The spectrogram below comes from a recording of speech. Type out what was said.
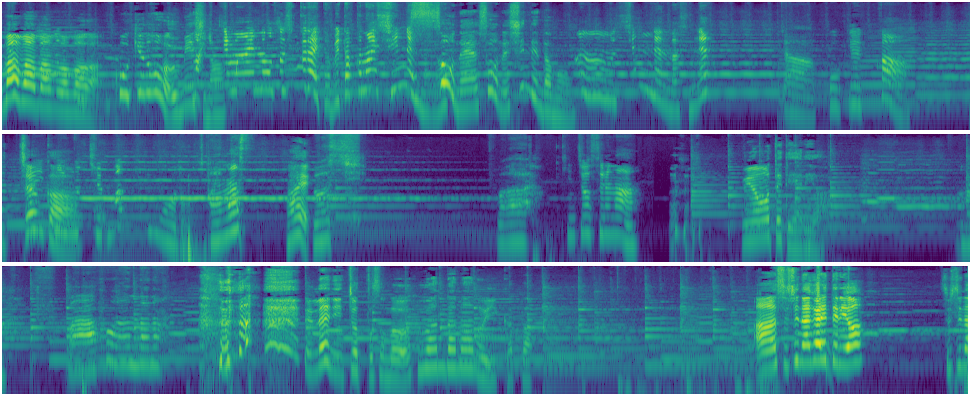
まあまあまあまあまあ。高級の方がうめえしまあ、な1。万円のお寿司くらい食べたくない新年だよ。そうね、そうね、新年だもん。いっうんうん、新年だしね。じゃあ、高級か。ちゃうかタイピング。中はキーボードを使います。はい。よし。わあ、緊張するな。見守っててやるよ。わあ、不安だな。何？ちょっとその、不安だなの言い方。あー、寿司流れてるよ寿司流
